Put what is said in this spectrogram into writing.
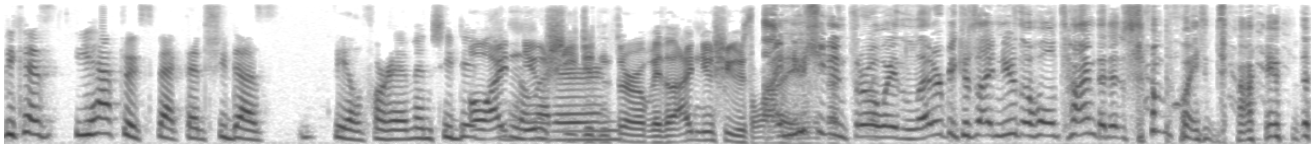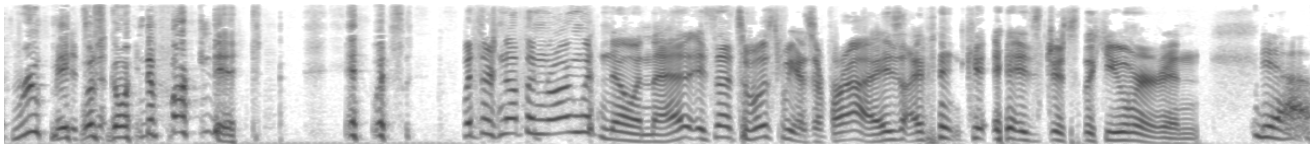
because you have to expect that she does feel for him and she did. Oh, I knew she didn't and- throw away. The, I knew she was lying. I knew she didn't throw away the letter because I knew the whole time that at some point in time the roommate was going to find it. It was But there's nothing wrong with knowing that. It's not supposed to be a surprise. I think it's just the humor and. Yeah.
